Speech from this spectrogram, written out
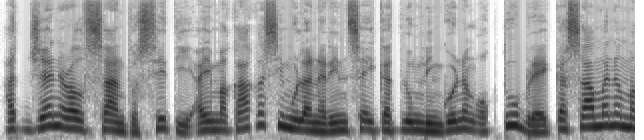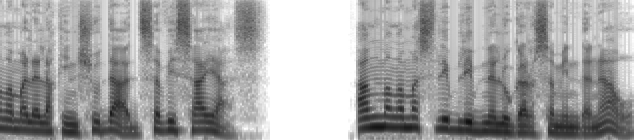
at General Santos City ay makakasimula na rin sa ikatlong linggo ng Oktubre kasama ng mga malalaking syudad sa Visayas. Ang mga mas liblib na lugar sa Mindanao,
